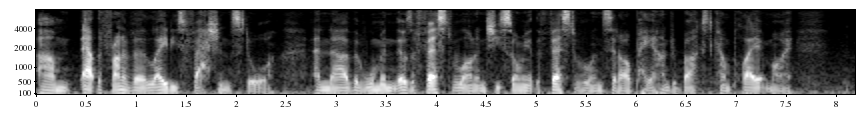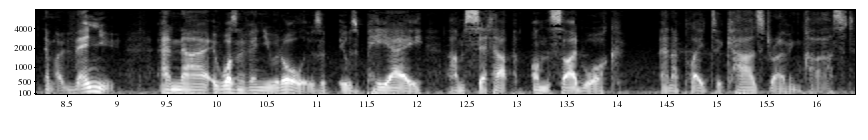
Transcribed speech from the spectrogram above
um, out the front of a ladies' fashion store. And uh, the woman, there was a festival on, and she saw me at the festival and said, "I'll pay a hundred bucks to come play at my at my venue." And uh, it wasn't a venue at all. It was a it was a PA um, set up on the sidewalk, and I played to cars driving past.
